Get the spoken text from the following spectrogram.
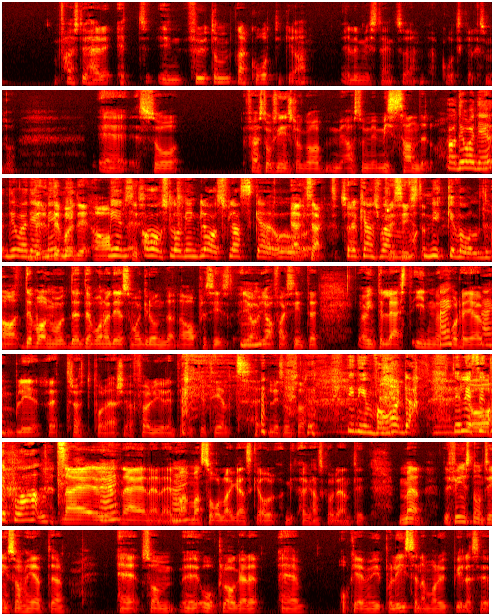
fanns det här ett, förutom narkotika, eller misstänkt så, narkotika liksom eh, så, så fanns det också inslag av alltså misshandel. Då. Ja, det var det. det, var det. det, med, det var det. Ja, med en avslagen glasflaska. Och, ja, exakt. Så det kanske var precis. mycket våld. Ja, det var, nog, det, det var nog det som var grunden. Ja, precis. Mm. Jag, jag, har faktiskt inte, jag har inte läst in mig nej, på det. Jag nej. blir rätt trött på det här så jag följer inte riktigt helt. liksom så. det är din vardag. Du läser ja, inte på allt. Nej, nej, nej. nej, nej. Man, man sållar ganska, ganska ordentligt. Men det finns någonting som heter eh, som eh, åklagare eh, och även vi poliser när man utbildar sig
